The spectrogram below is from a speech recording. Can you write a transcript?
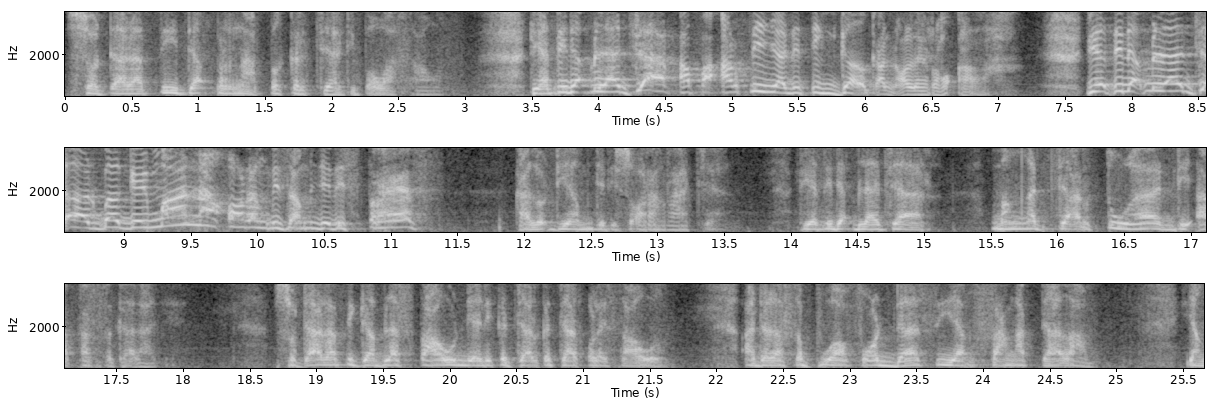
saudara tidak pernah bekerja di bawah Saul. Dia tidak belajar apa artinya ditinggalkan oleh roh Allah. Dia tidak belajar bagaimana orang bisa menjadi stres kalau dia menjadi seorang raja. Dia tidak belajar mengejar Tuhan di atas segalanya. Saudara 13 tahun dia dikejar-kejar oleh Saul. Adalah sebuah fondasi yang sangat dalam. Yang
